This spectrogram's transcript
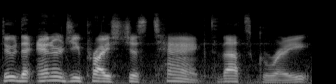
Dude, the energy price just tanked. That's great.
